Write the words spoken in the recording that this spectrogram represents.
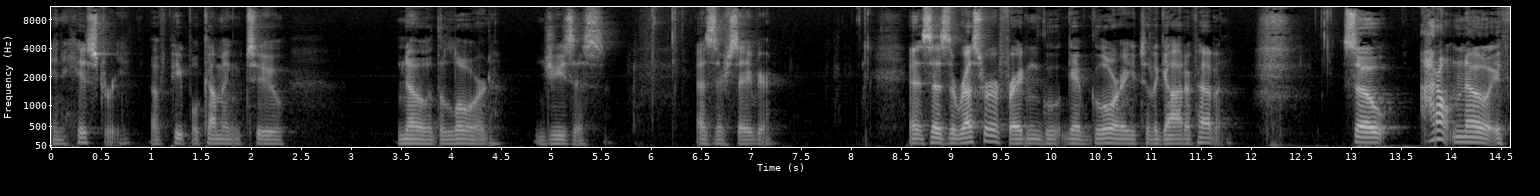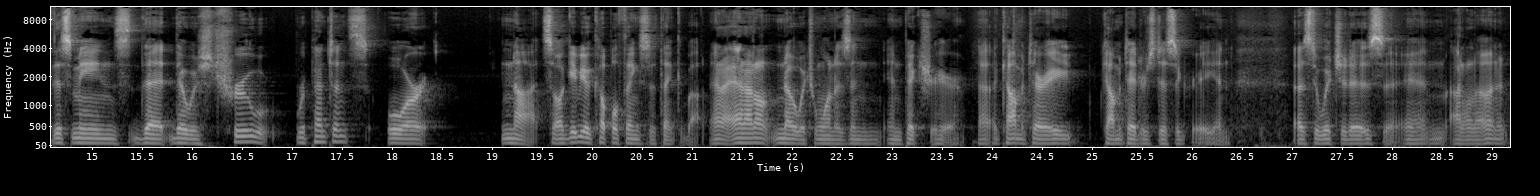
in history of people coming to know the Lord Jesus as their Savior. And it says, The rest were afraid and gave glory to the God of heaven. So I don't know if this means that there was true repentance or not. So I'll give you a couple things to think about. And I, and I don't know which one is in, in picture here. Uh, commentary commentators disagree. And as to which it is, and I don't know, and it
